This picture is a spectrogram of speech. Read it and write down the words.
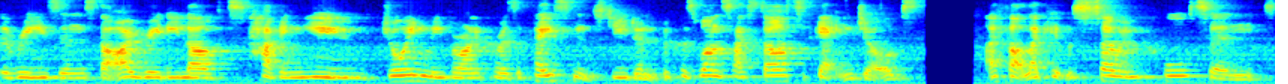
the reasons that I really loved having you join me, Veronica, as a placement student, because once I started getting jobs, I felt like it was so important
